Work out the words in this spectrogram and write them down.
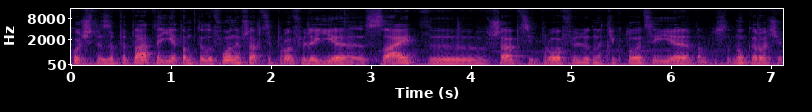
хочете запитати, є там телефони в шапці профіля, є сайт е, в шапці профілю, на Тіктоці є там Ну, коротше,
